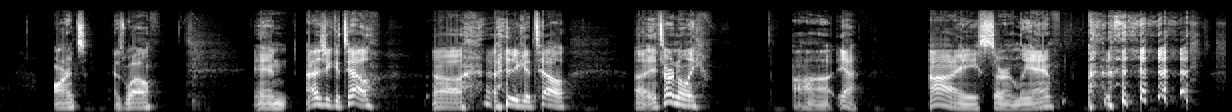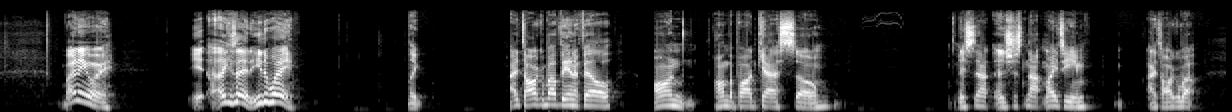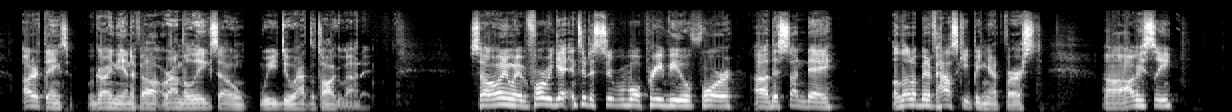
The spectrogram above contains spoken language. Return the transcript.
aren't as well. And as you can tell, uh, as you can tell, uh, internally, uh, yeah, I certainly am. but anyway, like I said, either way, like I talk about the NFL on on the podcast, so it's not. It's just not my team. I talk about other things regarding the NFL around the league, so we do have to talk about it. So anyway, before we get into the Super Bowl preview for uh, this Sunday, a little bit of housekeeping at first. Uh, obviously,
